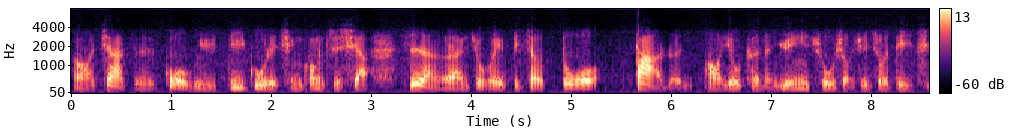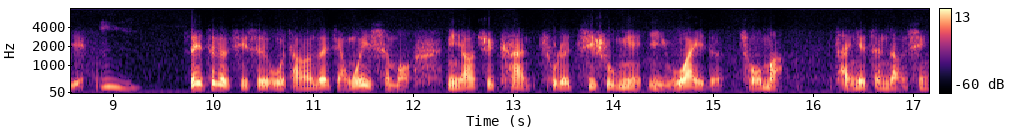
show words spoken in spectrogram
哦，价值过于低估的情况之下，自然而然就会比较多大人哦，有可能愿意出手去做地接。嗯，所以这个其实我常常在讲，为什么你要去看除了技术面以外的筹码、产业成长性、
